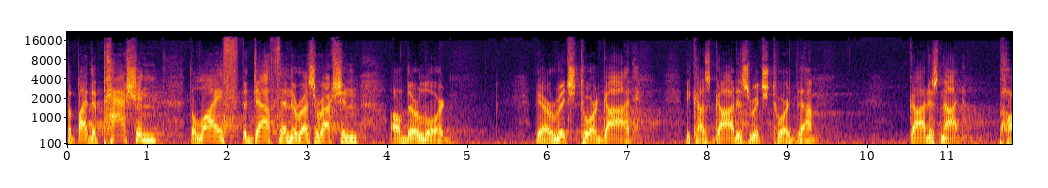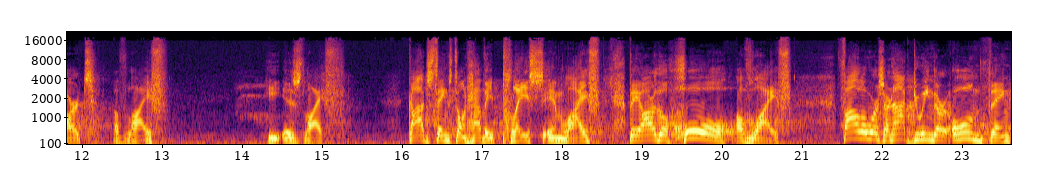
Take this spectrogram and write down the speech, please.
but by the passion, the life, the death, and the resurrection of their Lord. They are rich toward God because God is rich toward them. God is not part of life, He is life. God's things don't have a place in life, they are the whole of life. Followers are not doing their own thing,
